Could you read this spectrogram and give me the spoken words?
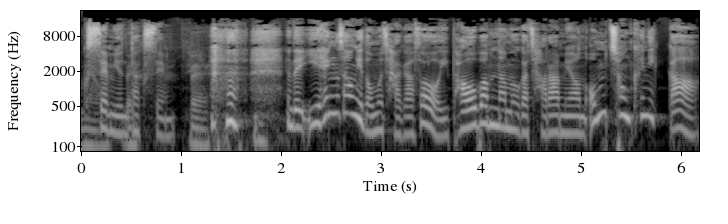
지석쌤, 윤탁쌤. 네. 네. 근데 이 행성이 너무 작아서 이 바오밥 나무가 자라면 엄청 크니까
